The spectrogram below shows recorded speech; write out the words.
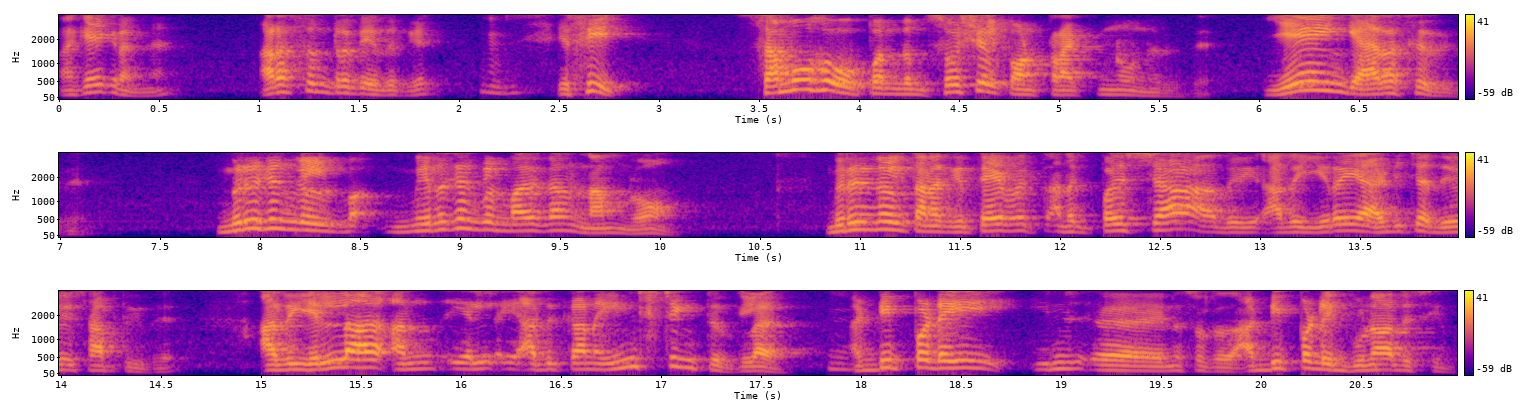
நான் கேட்குறேங்க அரசுன்றது எதுக்கு. சி சமூக ஒப்பந்தம் சோஷியல் கான்ட்ராக்ட்னு ஒன்று இருக்குது. ஏன் இங்கே அரசு இருக்குது? மிருகங்கள் மிருகங்கள் மாதிரி தான் நம்மளும் மிருகங்கள் தனக்கு தேவை தனக்கு பசிச்சா அது அதை இறைய அடித்து அது சாப்பிட்டுக்குது. அது எல்லா அந்த எல்லா அதுக்கான இன்ஸ்டிங் இருக்குல்ல. அடிப்படை இன்ஸ்- என்ன சொல்றது? அடிப்படை குணாதிசயம்.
